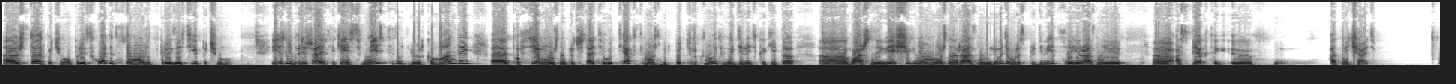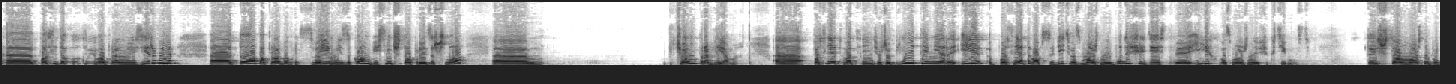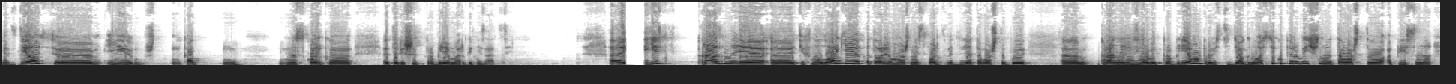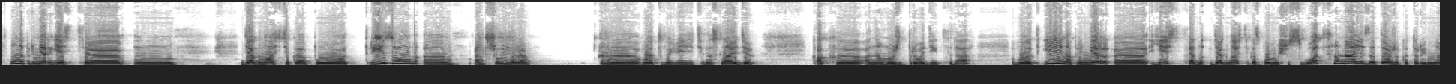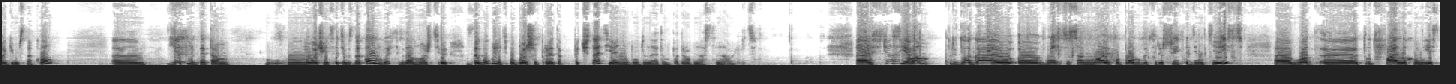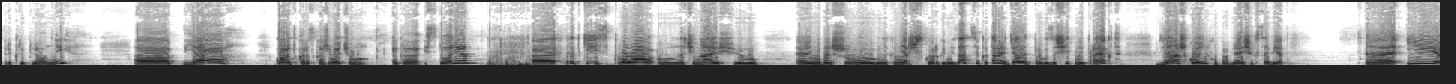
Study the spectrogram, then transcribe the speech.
Э, что и почему происходит, что может произойти и почему. И если вы решаете кейс вместе, например, командой, э, то всем нужно прочитать его текст, может быть, подчеркнуть, выделить какие-то э, важные вещи в нем, можно разным людям распределиться и разные аспекты отмечать. После того, как вы его проанализировали, то попробовать своим языком объяснить, что произошло, эм, в чем проблема. Э, после этого оценить уже принятые меры и после этого обсудить возможные будущие действия и их возможную эффективность. То есть что можно будет сделать э, и как, насколько это решит проблемы организации. Э, есть разные технологии, которые можно использовать для того, чтобы проанализировать проблему, провести диагностику первичную того, что описано. Ну, например, есть э, диагностика по ТРИЗу э, Альтшулера. Э, вот вы видите на слайде, как она может проводиться, да. Вот. Или, например, есть диагностика с помощью SWOT-анализа, тоже, который многим знаком. Если вы там не очень с этим знаком, вы всегда можете загуглить, побольше про это почитать, я не буду на этом подробно останавливаться. Э, сейчас я вам предлагаю э, вместе со мной попробовать решить один кейс. Э, вот тут в файлах он есть прикрепленный. Я коротко расскажу, о чем эта история. Этот кейс про начинающую небольшую некоммерческую организацию, которая делает правозащитный проект для школьных управляющих советов. И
